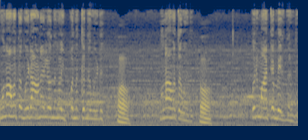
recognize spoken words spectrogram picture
മൂന്നാമത്തെ വീടാണല്ലോ നിങ്ങൾ ഇപ്പൊ നിൽക്കുന്ന വീട്. മൂന്നാമത്തെ വീട്. ഒരു മാറ്റം വരുന്നുണ്ട്.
